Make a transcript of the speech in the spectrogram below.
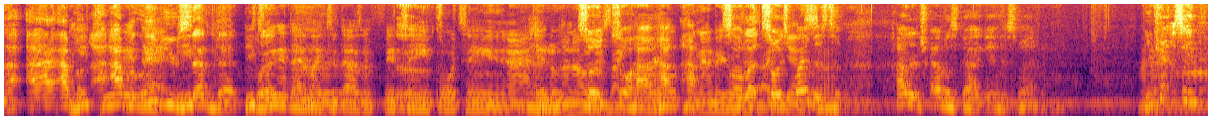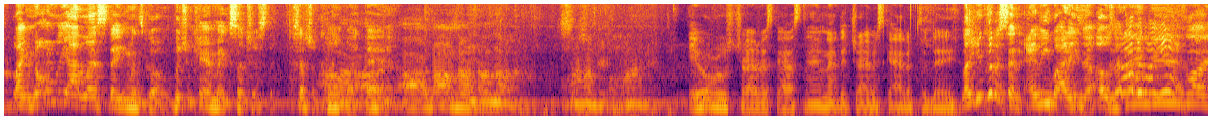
I, I, I, I, I believe that. you He- said that. He but- tweeted that in like 2015, 14, and I hit him and I was So just like, so for how, how, how and nigga so let just so explain yes, this son. to me. How did Travis Scott get his swag from you? You can't see like normally I let statements go, but you can't make such a sta- such a claim oh, like oh, that. Oh, no, no, no, no. 100, 100. Eagle Roots Travis Scott stand at the Travis Scott of today. Like you could have sent anybody else. The and I'd be thing like, yeah. is, like,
